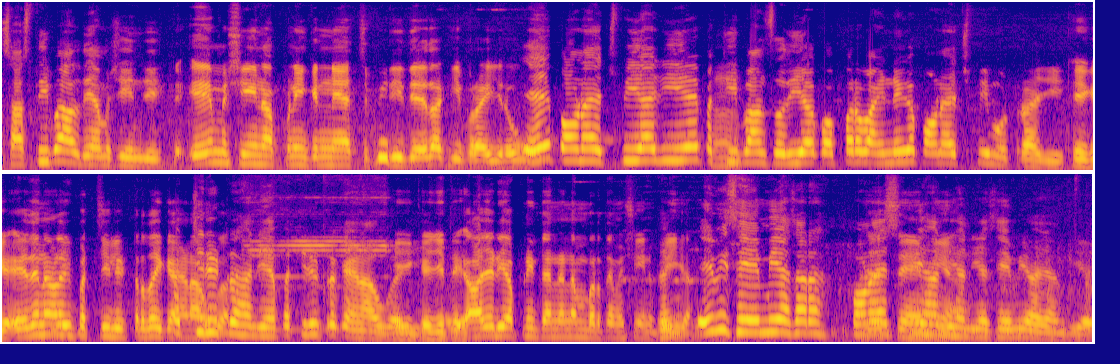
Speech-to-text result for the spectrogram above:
ਸਸਤੀ ਭਾਲਦੇ ਆ ਮਸ਼ੀਨ ਜੀ। ਤੇ ਇਹ ਮਸ਼ੀਨ ਆਪਣੀ ਕਿੰਨੇ ਐਚਪੀ ਦੀ ਤੇ ਇਹਦਾ ਕੀ ਪ੍ਰਾਈਸ ਰਹੂਗਾ? ਇਹ ਪੌਣਾ ਐਚਪੀ ਆ ਜੀ ਇਹ 25500 ਦੀ ਆ ਕਾਪਰ ਵਾਈਂਡਿੰਗ ਪੌਣਾ ਐਚਪੀ ਮੋਟਰ ਆ ਜੀ। ਠੀਕ ਹੈ ਇਹਦੇ ਨਾਲ ਵੀ 25 ਲੀਟਰ ਦਾ ਹੀ ਕਹਿਣਾ 25 ਹੋਊਗਾ। ਲੀਟਰ ਹਾਂਜੀ ਹਾਂ, 25 ਲੀਟਰ ਕਹਿਣਾ ਆਊਗਾ ਠੀਕ ਹੈ ਜੀ ਤੇ ਆ ਜਿਹੜੀ ਆਪਣੀ 3 ਨੰਬਰ ਤੇ ਮਸ਼ੀਨ ਪਈ ਆ। ਇਹ ਵੀ ਸੇਮ ਹੀ ਆ ਸਰ ਪੌਣਾ ਇਹ ਐਚਪੀ ਹਾਂਜੀ ਆ। ਹਾਂਜੀ ਸੇਮ ਹੀ ਆ ਜਾਂਦੀ ਹੈ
